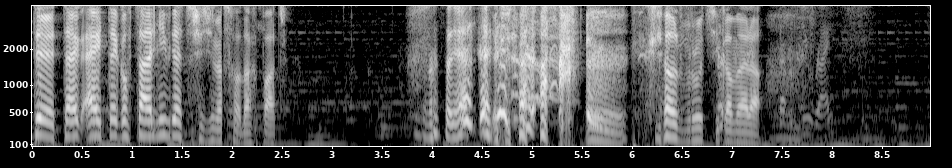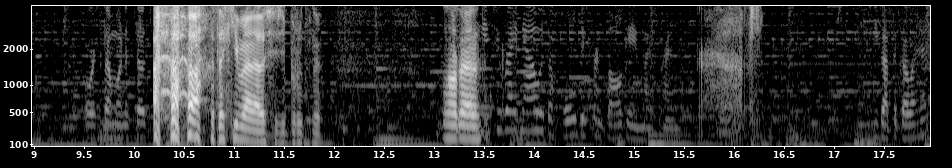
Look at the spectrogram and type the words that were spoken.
Ty, te, ej, tego wcale nie widać, co siedzi na schodach, patrz. No co nie? Jak się, jak się odwróci kamera. That was you, right? Or someone associated. Taki menel siedzi brudny. Morel. What you two right now is a whole different ballgame, my friends. You got the go ahead?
